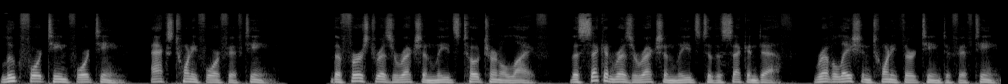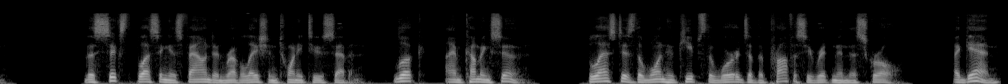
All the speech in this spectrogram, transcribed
Luke 14:14, Acts 24:15. The first resurrection leads to eternal life, the second resurrection leads to the second death. Revelation 20:13-15. The sixth blessing is found in Revelation 22:7. Look, I am coming soon. Blessed is the one who keeps the words of the prophecy written in this scroll. Again,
